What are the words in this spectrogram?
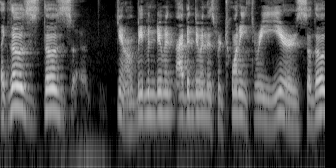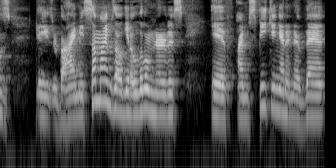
Like those those you know, we've been doing I've been doing this for 23 years, so those days are behind me. Sometimes I'll get a little nervous if I'm speaking at an event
